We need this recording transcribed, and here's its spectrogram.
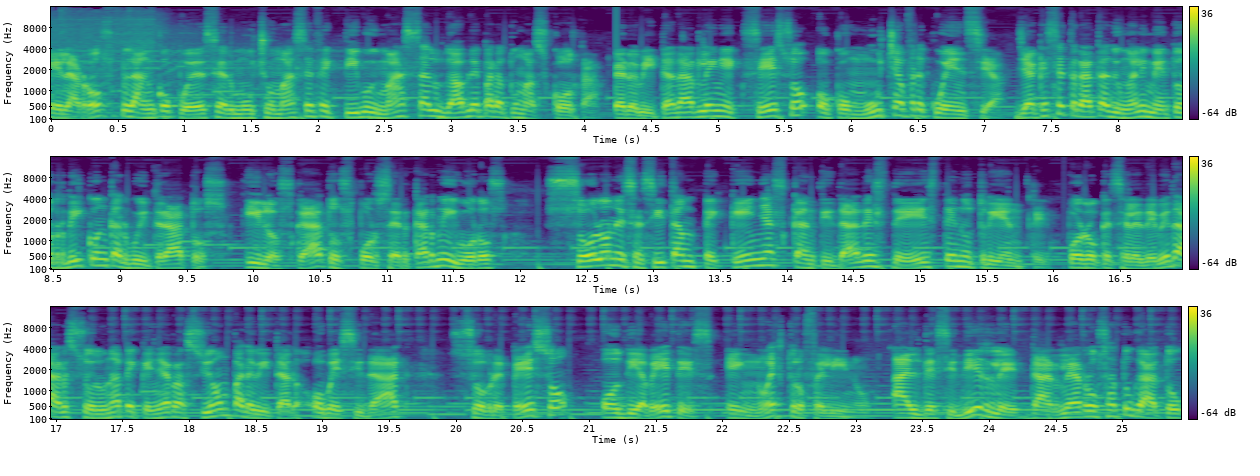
el arroz blanco puede ser mucho más efectivo y más saludable para tu mascota, pero evita darle en exceso o con mucha frecuencia, ya que se trata de un alimento rico en carbohidratos, y los gatos, por ser carnívoros, solo necesitan pequeñas cantidades de este nutriente, por lo que se le debe dar solo una pequeña ración para evitar obesidad, sobrepeso o diabetes en nuestro felino. Al decidirle darle arroz a tu gato,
